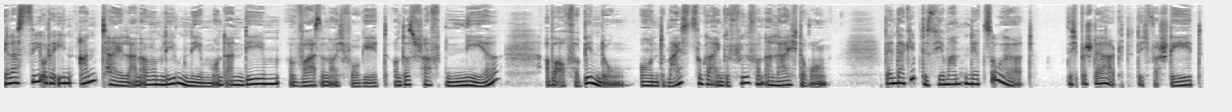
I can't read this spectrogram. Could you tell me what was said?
Ihr lasst sie oder ihn Anteil an eurem Leben nehmen und an dem, was in euch vorgeht. Und das schafft Nähe, aber auch Verbindung und meist sogar ein Gefühl von Erleichterung. Denn da gibt es jemanden, der zuhört, dich bestärkt, dich versteht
